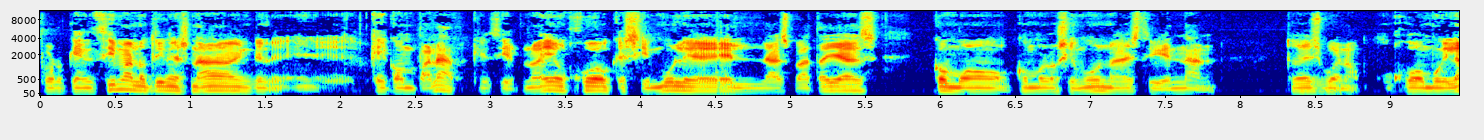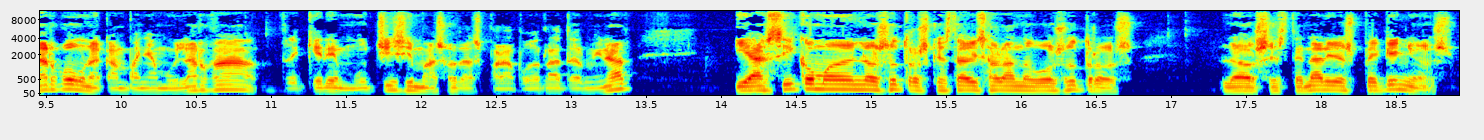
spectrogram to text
porque encima no tienes nada que, que comparar. Es decir, no hay un juego que simule las batallas como, como lo simula este Vietnam. Entonces, bueno, un juego muy largo, una campaña muy larga, requiere muchísimas horas para poderla terminar. Y así como en los otros que estabais hablando vosotros, los escenarios pequeños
